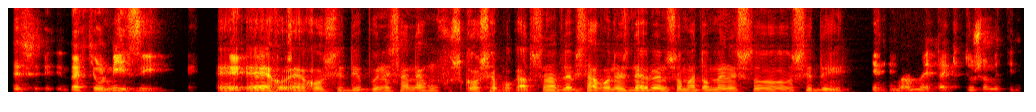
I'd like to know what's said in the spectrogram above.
Ξέρεις, Να χιονίζει. Ε, Ε, έχω, πώς- έχω CD που είναι σαν να έχουν φουσκώσει από κάτω, σαν να βλέπεις αγώνες νερού ενσωματωμένες στο CD. Και θυμάμαι μετά κοιτούσαμε την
